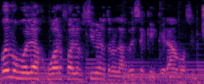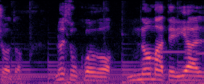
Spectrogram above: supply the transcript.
podemos volver a jugar Fall of Cybertron las veces que queramos, el choto. No es un juego no material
